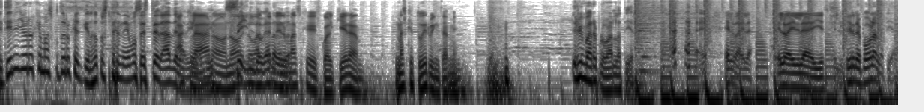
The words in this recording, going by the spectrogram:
Y tiene yo creo que más futuro que el que nosotros tenemos a esta edad de la ah, vida. claro, no, Sin lo va a lugar a tener más que cualquiera. Más que tú, Irving, también. Irving va a reprobar la tierra. Él baila, él baila y es feliz. Y repobla la tierra.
